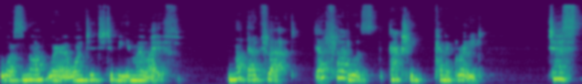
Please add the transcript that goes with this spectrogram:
was not where I wanted to be in my life. Not that flat. That flat was actually kind of great. Just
